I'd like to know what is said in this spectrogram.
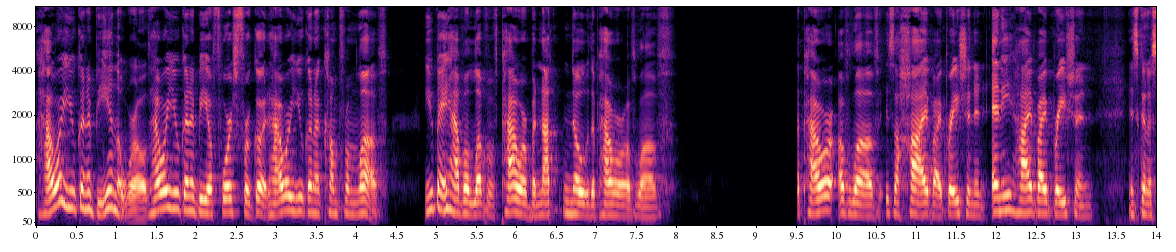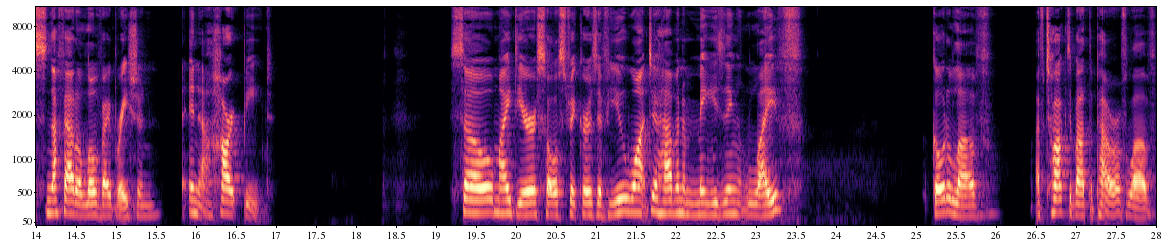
how are you going to be in the world? How are you going to be a force for good? How are you going to come from love? You may have a love of power, but not know the power of love. The power of love is a high vibration, and any high vibration is going to snuff out a low vibration in a heartbeat. So, my dear soul streakers, if you want to have an amazing life, go to love. I've talked about the power of love.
